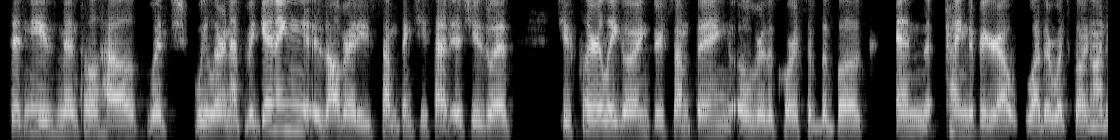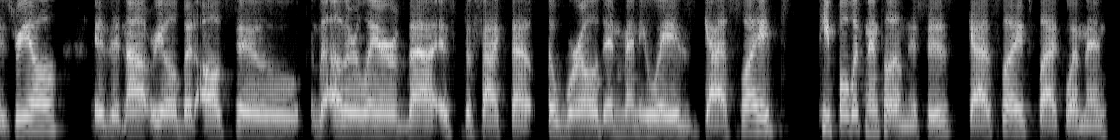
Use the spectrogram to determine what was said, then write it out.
Sydney's mental health, which we learn at the beginning is already something she's had issues with. She's clearly going through something over the course of the book and trying to figure out whether what's going on is real. Is it not real? But also, the other layer of that is the fact that the world, in many ways, gaslights people with mental illnesses, gaslights Black women,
